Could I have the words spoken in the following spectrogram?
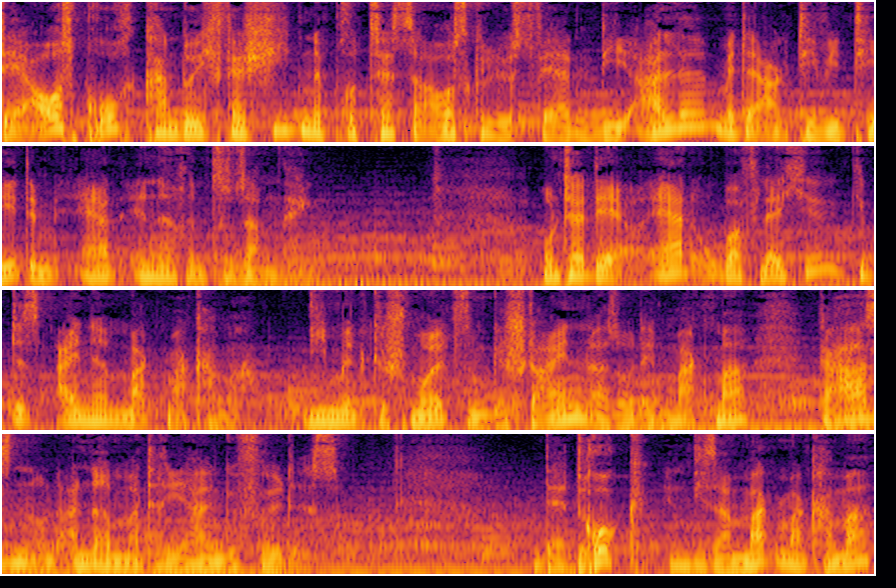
Der Ausbruch kann durch verschiedene Prozesse ausgelöst werden, die alle mit der Aktivität im Erdinneren zusammenhängen. Unter der Erdoberfläche gibt es eine Magmakammer, die mit geschmolzenem Gestein, also dem Magma, Gasen und anderen Materialien gefüllt ist. Der Druck in dieser Magmakammer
